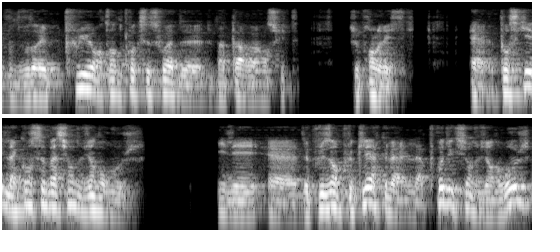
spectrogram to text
vous ne voudrez plus entendre quoi que ce soit de, ma part euh, ensuite. Je prends le risque. Euh, pour ce qui est de la consommation de viande rouge, il est euh, de plus en plus clair que la, production de viande rouge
